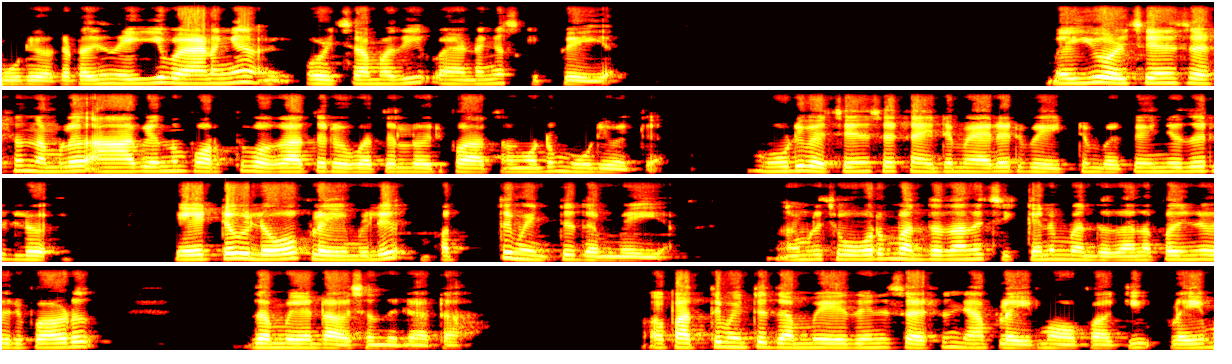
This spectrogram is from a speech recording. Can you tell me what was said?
മൂടി വെക്കട്ടെ. നെയ്യ് വേണമെങ്കിൽ ഒഴിച്ചാൽ മതി. വേണ്ടെങ്കിൽ സ്കിപ്പ് ചെയ്യുക നെയ്യ് ഒഴിച്ചതിന് ശേഷം നമ്മൾ ആവിയൊന്നും പുറത്ത് പോകാത്ത രൂപത്തിലുള്ള ഒരു പാത്രം കൊണ്ട് മൂടി വെക്കുക. മൂടി വെച്ചതിന് ശേഷം അതിന്റെ മേലെ ഒരു വെയിറ്റും വെക്കുക. ഇനി ഇതൊരു ലോ ഏറ്റവും ലോ ഫ്ലെയിമിൽ പത്ത് മിനിറ്റ് ദം ചെയ്യുക. നമ്മൾ ചോറും ബന്ധതാണ് ചിക്കനും ബന്ധതാണ് അപ്പോൾ അതിന് ഒരുപാട് ദം ചെയ്യേണ്ട ആവശ്യമൊന്നുമില്ല കേട്ടോ. പത്ത് മിനിറ്റ് ദം ചെയ്തതിന് ശേഷം ഞാൻ ഫ്ലെയിം ഓഫാക്കി. ഫ്ലെയിം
